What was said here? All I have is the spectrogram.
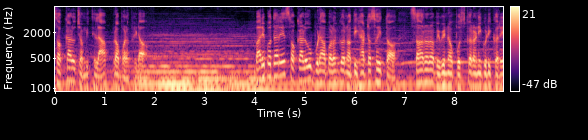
ସକାଳୁ ଜମିଥିଲା ପ୍ରବଳ ଭିଡ଼। ବାରିପଦାରେ ସକାଳୁ ବୁଢ଼ାବଳଙ୍ଗ ନଦୀଘାଟ ସହିତ ସହରର ବିଭିନ୍ନ ପୁଷ୍କରଣୀଗୁଡ଼ିକରେ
